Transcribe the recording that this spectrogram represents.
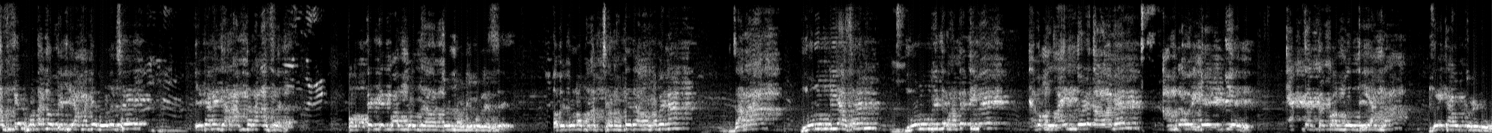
আজকের প্রধান অতিথি আমাকে বলেছে, এখানে যারা আপনারা আছেন, প্রত্যেককে কম্বল দেওয়ার জন্য উনি বলেছে। তবে কোনো বাচ্চার হাতে দেওয়া হবে না। যারা মুরব্বী আছেন, মুরব্বীদের হাতে দিবে এবং লাইন ধরে দাঁড়াবেন, আমরা ওই গেট দিয়ে একটা একটা কম্বল দিয়ে আমরা গেট আউট করে দিব।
